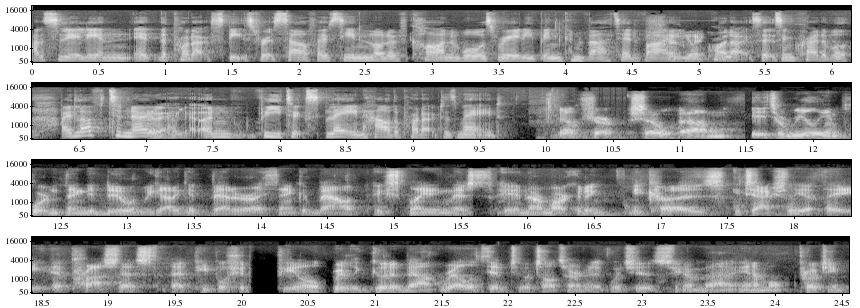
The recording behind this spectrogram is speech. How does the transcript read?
Absolutely. And it, the product speaks for itself. I've seen a lot of carnivores really been converted by your product. So it's incredible. I'd love to know and for you to explain how the product is made. Yeah, sure. So um, it's a really important thing to do, and we got to get better, I think, about explaining this in our marketing because it's actually a, a, a process that people should feel really good about relative to its alternative, which is you know uh, animal protein.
